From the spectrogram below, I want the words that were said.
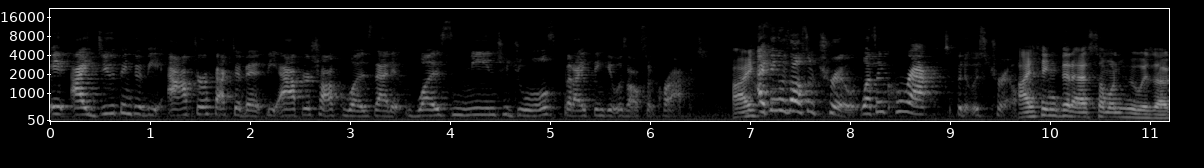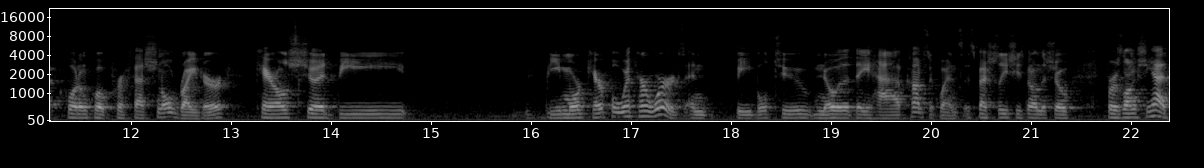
it, I do think that the after effect of it, the aftershock was that it was mean to Jules, but I think it was also correct. I I think it was also true. It wasn't correct, but it was true. I think that as someone who is a quote unquote professional writer, Carol should be be more careful with her words and be able to know that they have consequence, especially she's been on the show for as long as she had.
